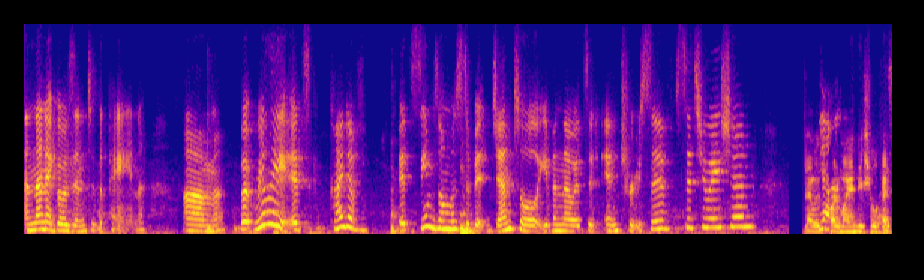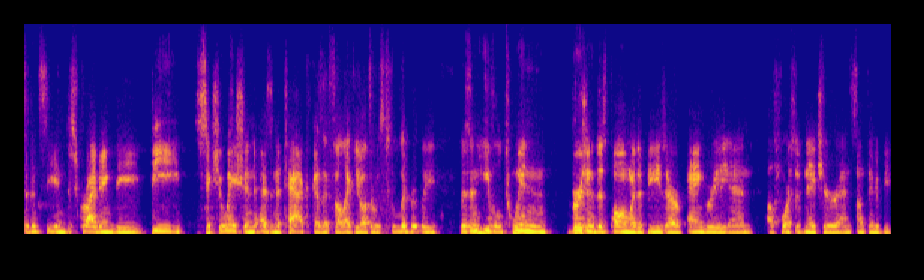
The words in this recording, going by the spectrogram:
And then it goes into the pain. Um, but really, it's kind of, it seems almost a bit gentle, even though it's an intrusive situation that was yeah. part of my initial hesitancy in describing the bee situation as an attack because I felt like the author was deliberately there's an evil twin version of this poem where the bees are angry and a force of nature and something to be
